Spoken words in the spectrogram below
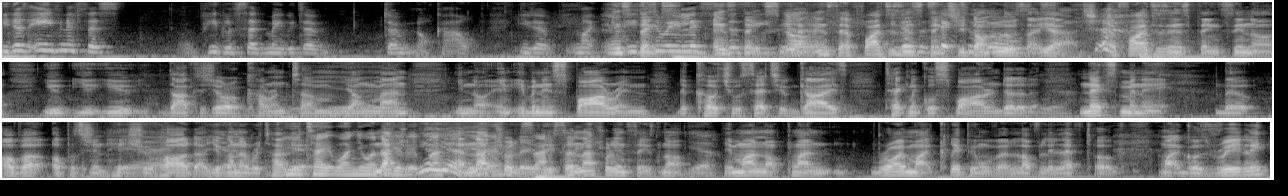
he does even if there's people have said maybe don't don't knock out. You don't. Mike, he instincts, doesn't really listen. instincts, does he? yeah, No. instinct. A fighter's instincts, you don't lose that. Yeah, a fighter's instincts. You know, you you you, Dark, as you're a current um, young man. You know, in, even in sparring, the coach will set you guys technical sparring. Da, da, da. Next minute. The other opposition hits you harder. You're yeah. gonna retaliate. You take one, you wanna give it yeah, back. Yeah, Yeah, naturally. It's a natural instinct. It's not. Yeah. He might not plan. Roy might clip him with a lovely left hook. Mike goes, really?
